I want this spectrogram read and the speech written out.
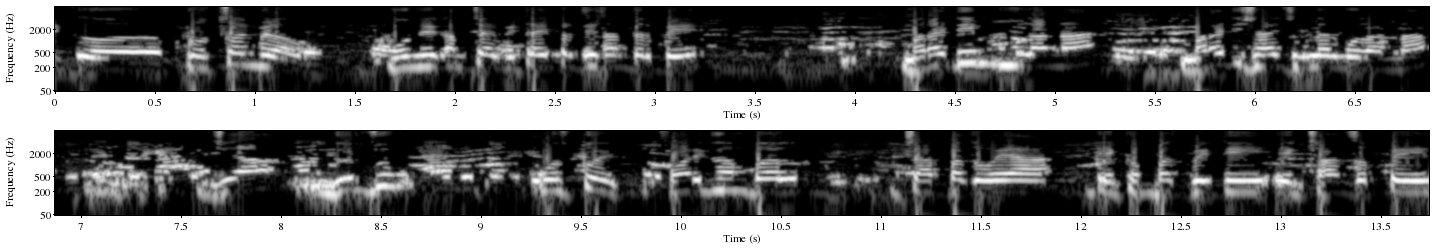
एक प्रोत्साहन मिळावं. म्हणून एक आमच्या विटाई प्रतिष्ठानतर्फे मराठी मुलांना मराठी शाळेत शिकणाऱ्या मुलांना ज्या गरजू वस्तू आहेत फॉर एक्झाम्पल चार पाच वया एक कंपास पेटी एक छानसं पेन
